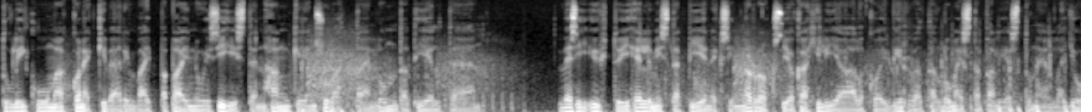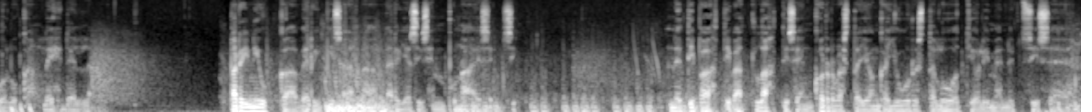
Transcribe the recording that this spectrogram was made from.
Tuli kuuma konekiväärin vaippa painui sihisten hankeen sulattaen lunta tieltään. Vesi yhtyi helmistä pieneksi noroksi, joka hiljaa alkoi virrata lumesta paljastuneella juolukan lehdellä. Pari niukkaa veripisaraa värjäsi sen punaiseksi. Ne tipahtivat Lahtisen korvasta, jonka juuresta luoti oli mennyt sisään.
